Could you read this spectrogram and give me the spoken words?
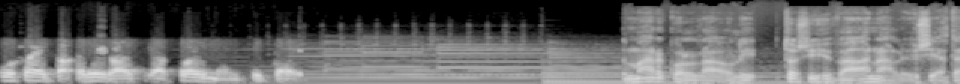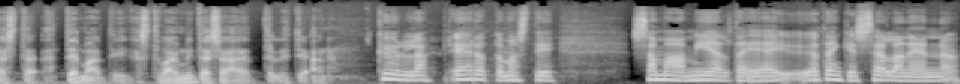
useita erilaisia toimenpiteitä. Markolla oli tosi hyvä analyysiä tästä tematiikasta, vai mitä sä ajattelit, Jaana? Kyllä, ehdottomasti samaa mieltä ja jotenkin sellainen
